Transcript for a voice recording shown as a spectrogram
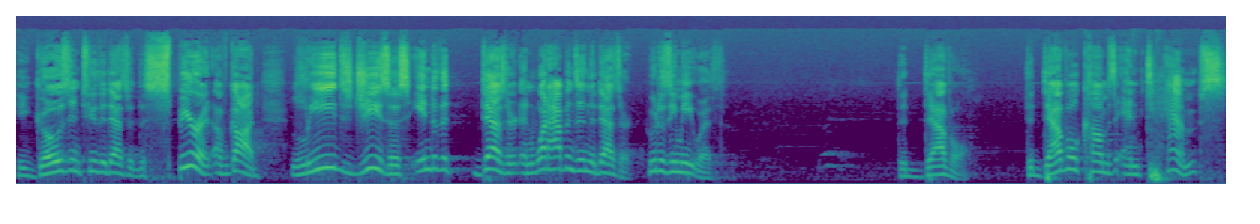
He goes into the desert. The Spirit of God leads Jesus into the desert. And what happens in the desert? Who does he meet with? The devil. The devil comes and tempts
